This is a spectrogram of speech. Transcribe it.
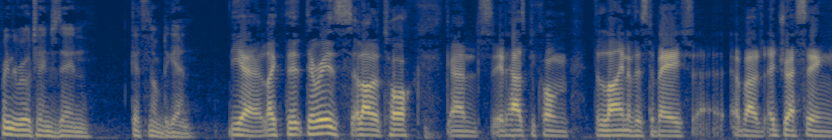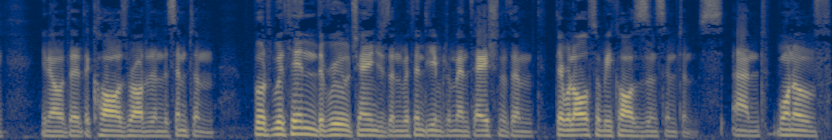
bring the rule changes in, get snubbed again. Yeah, like the, there is a lot of talk, and it has become the line of this debate uh, about addressing, you know, the, the cause rather than the symptom. But within the rule changes and within the implementation of them, there will also be causes and symptoms. And one of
